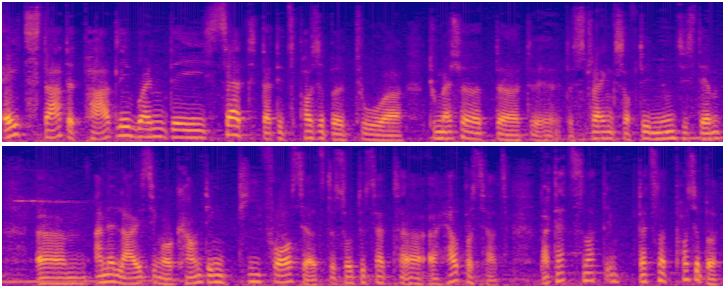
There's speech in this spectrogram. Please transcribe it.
AIDS started partly when they said that it's possible to, uh, to measure the, the, the, strength of the immune system um, analyzing or counting T4 cells, the so to say uh, helper cells. But that's not, that's not possible.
